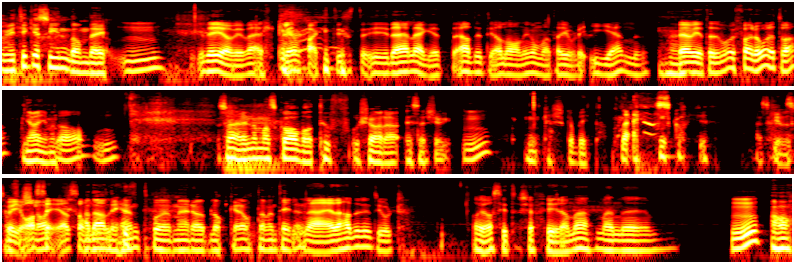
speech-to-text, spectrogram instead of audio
Vi tycker synd om dig. Mm, det gör vi verkligen faktiskt. I det här läget hade inte jag en aning om att han gjorde det igen nu. Jag vet att det var ju förra året va? Jajamän. Ja. Mm. Så är det när man ska vara tuff och köra SR20. Mm. Kanske ska byta. Nej, jag skojar. Jag det Ska jag förslag. säga som- Hade aldrig hänt på, med en röd blockare, åtta ventiler. Nej, det hade du inte gjort. Och jag sitter och kör fyra med, men... Eh, mm. Ja.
